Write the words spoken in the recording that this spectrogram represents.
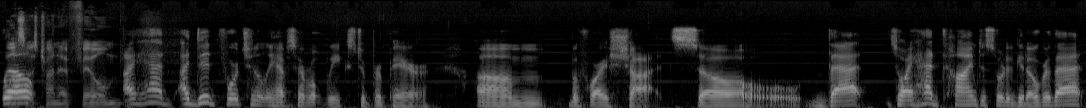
whilst I was trying to film. I had, I did fortunately have several weeks to prepare um, before I shot. So that, so I had time to sort of get over that.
